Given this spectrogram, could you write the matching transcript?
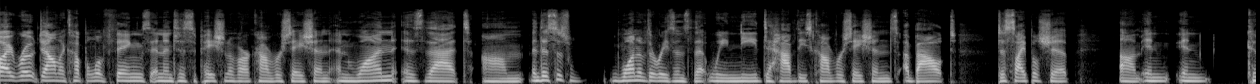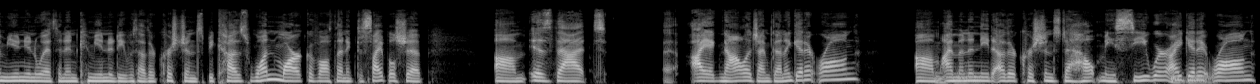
I wrote down a couple of things in anticipation of our conversation, and one is that, um, and this is one of the reasons that we need to have these conversations about discipleship um, in in communion with and in community with other Christians, because one mark of authentic discipleship um, is that I acknowledge I'm going to get it wrong. Um, mm-hmm. I'm going to need other Christians to help me see where mm-hmm. I get it mm-hmm. wrong.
